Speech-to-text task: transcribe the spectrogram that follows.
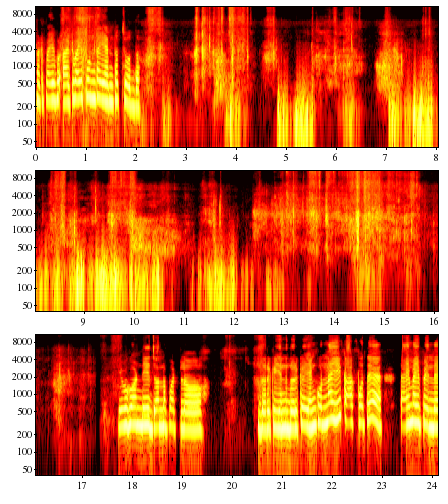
అటువైపు అటువైపు ఉంటాయి ఏంటో చూద్దాం. ఇవిగోండి జొన్న పట్లు. దొరికాయి ఎన్ని దొరికాయి? ఇంకున్నాయి కాకపోతే టైం అయిపోయింది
